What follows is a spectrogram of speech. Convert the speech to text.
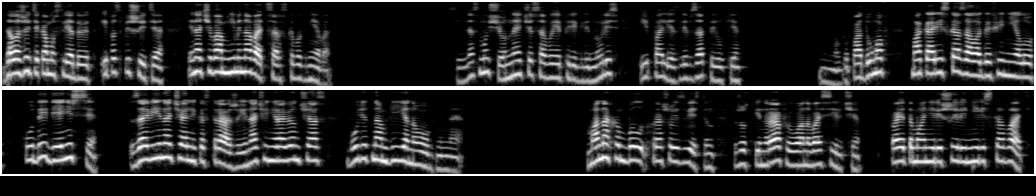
Доложите, кому следует, и поспешите, иначе вам не миновать царского гнева. Сильно смущенные часовые переглянулись и полезли в затылки. Немного подумав, Макарий сказала Гафинелу, «Куды денешься? Зови начальника стражи, иначе не равен час, будет нам гиена огненная». Монахам был хорошо известен жесткий нрав Иоанна Васильевича, поэтому они решили не рисковать.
